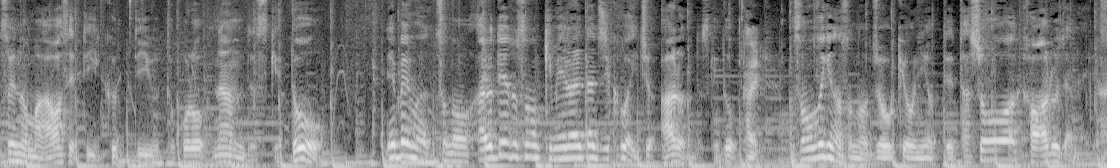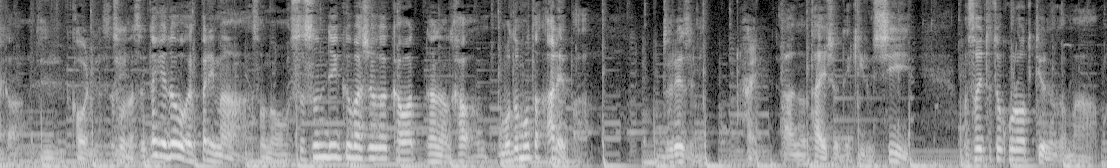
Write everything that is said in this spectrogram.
そういうのをまあ合わせていくっていうところなんですけどやっぱりまあそのある程度その決められた軸は一応あるんですけど、はい。その時のその状況によって多少は変わるじゃないですか。はい。全然変わりますね。そうなんですよ。だけどやっぱりまあその進んでいく場所が変わっあのかもともとあればずれずにはい。あの対処できるし、まあ、そういったところっていうのが、まあ、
